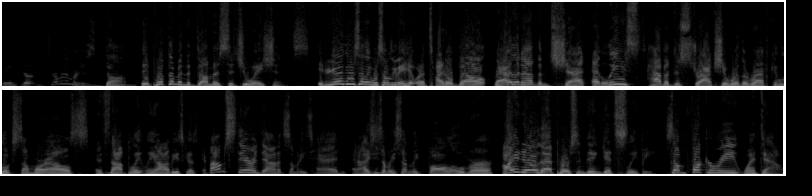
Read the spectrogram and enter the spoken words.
Some of them are just dumb. They put them in the dumbest situations. If you're gonna do something where someone's gonna hit with a title belt, rather than have them check, at least have a distraction where the ref can look somewhere else and it's not blatantly obvious. Because if I'm staring down at somebody's head and I see somebody suddenly fall over, I know that person didn't get sleepy. Some fuckery went down.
